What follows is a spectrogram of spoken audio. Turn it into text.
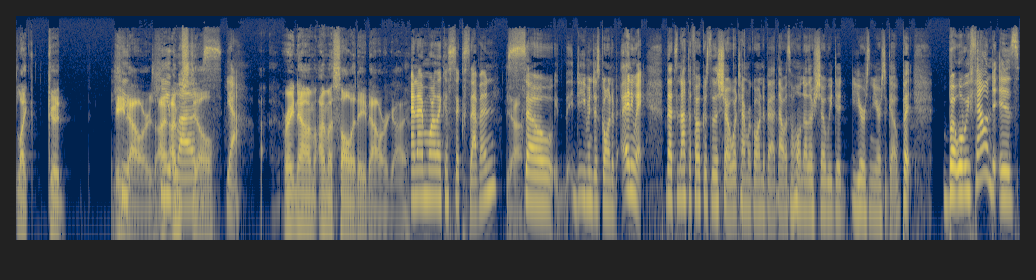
like good 8 He- hours, he I, I'm loves- still Yeah. Right now, I'm, I'm a solid eight hour guy. and I'm more like a six seven. Yeah. So even just going to bed. Anyway, that's not the focus of the show. What time we're going to bed? That was a whole nother show we did years and years ago. But but what we found is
